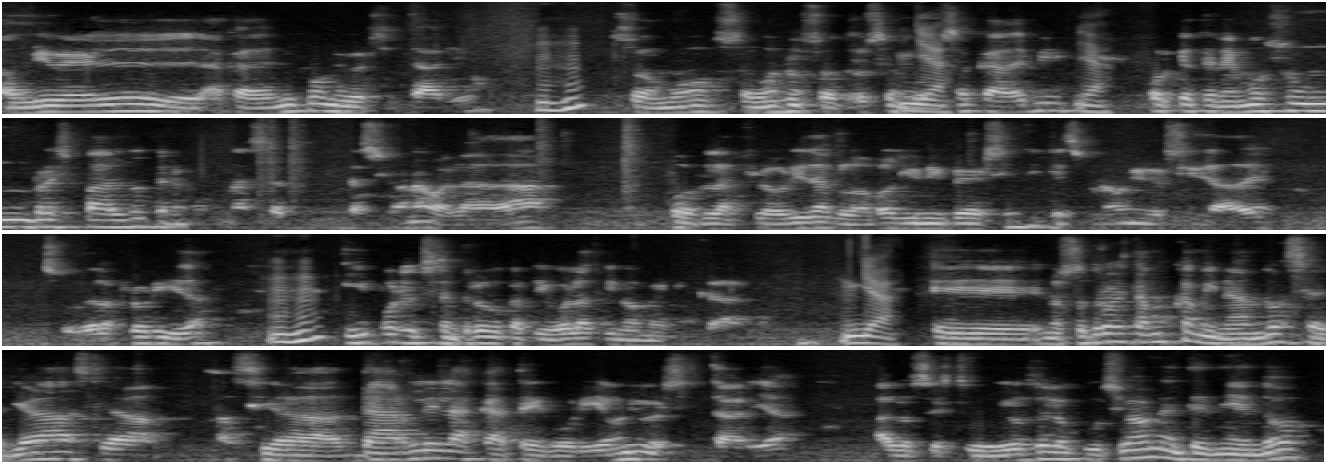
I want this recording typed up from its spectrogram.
a un nivel académico universitario somos, somos nosotros en Voice Academy, porque tenemos un respaldo, tenemos una certificación avalada por la Florida Global University, que es una universidad del sur de la Florida, y por el Centro Educativo Latinoamericano. Ya. Eh, nosotros estamos caminando hacia allá, hacia, hacia darle la categoría universitaria a los estudios de locución, entendiendo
